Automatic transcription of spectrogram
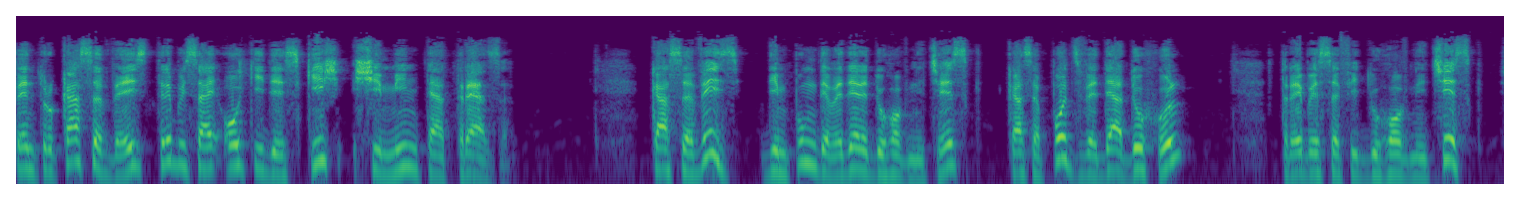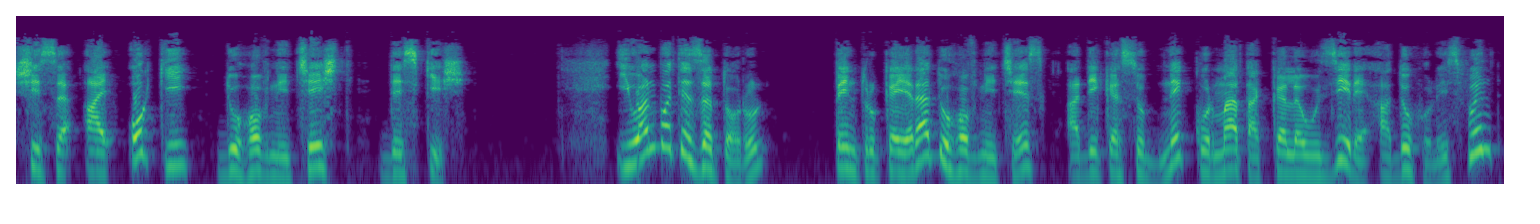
pentru ca să vezi, trebuie să ai ochii deschiși și mintea trează. Ca să vezi din punct de vedere duhovnicesc, ca să poți vedea Duhul, trebuie să fii duhovnicesc și să ai ochii duhovnicești deschiși. Ioan Botezătorul, pentru că era duhovnicesc, adică sub necurmata călăuzire a Duhului Sfânt,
